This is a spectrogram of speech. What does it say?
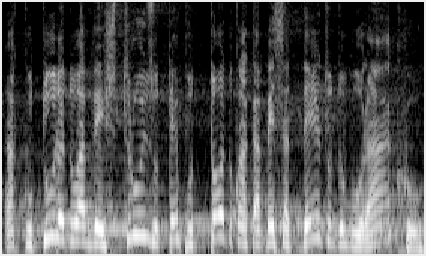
a cultura do avestruz o tempo todo com a cabeça dentro do buraco,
